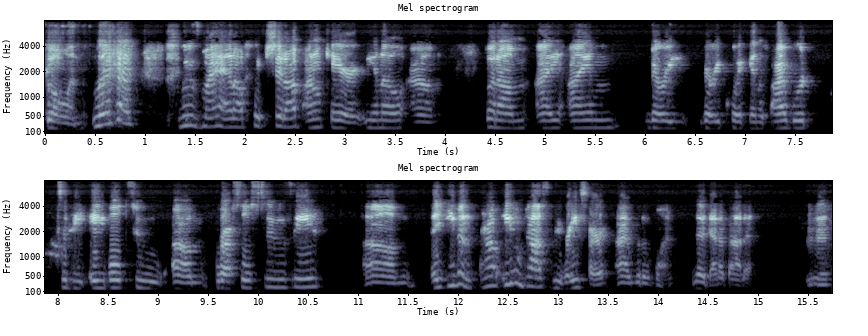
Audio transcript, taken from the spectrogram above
going lose my head. I'll pick shit up. I don't care, you know. Um, but um, I I am very very quick, and if I were to be able to um, wrestle Susie, um, even even possibly race her, I would have won. No doubt about it. Mm-hmm.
